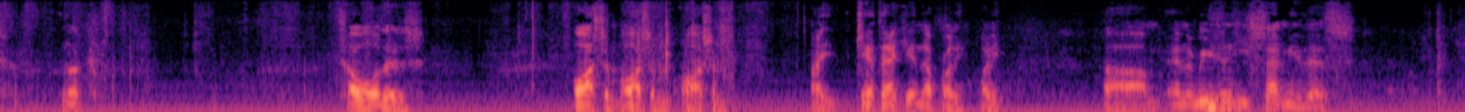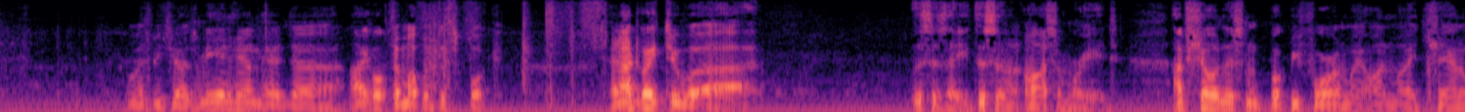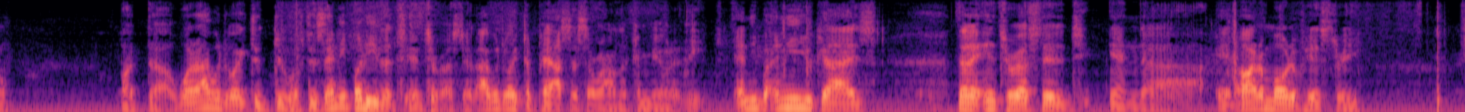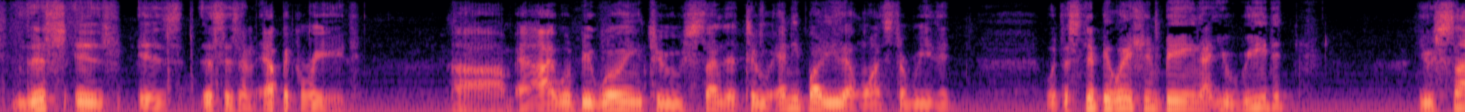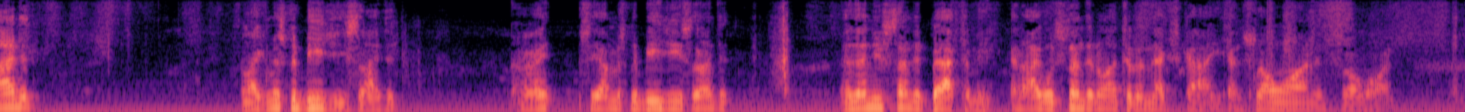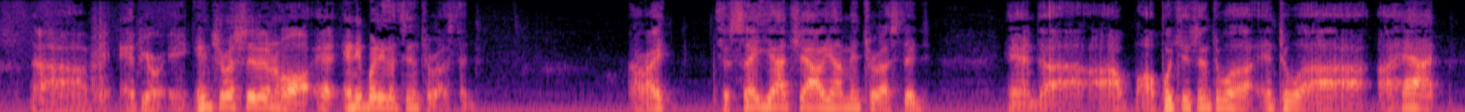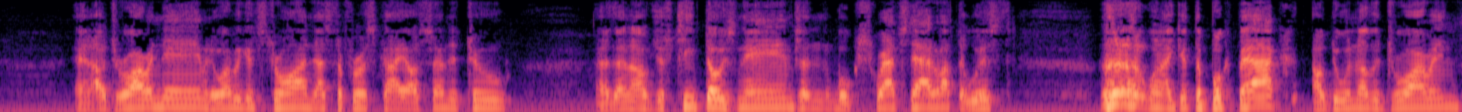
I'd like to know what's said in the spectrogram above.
look. How old it is. Awesome, awesome, awesome. I can't thank you enough, buddy, buddy. Um, and the reason he sent me this was because me and him had, uh, I hooked him up with this book. And I'd like to, uh, this is a, this is an awesome read. I've shown this book before on my, on my channel. But uh, what I would like to do, if there's anybody that's interested, I would like to pass this around the community. Anybody, any of you guys that are interested in uh, in automotive history, this is is this is an epic read, um, and I would be willing to send it to anybody that wants to read it, with the stipulation being that you read it, you sign it, like Mr. BG signed it. All right, see how Mr. BG signed it, and then you send it back to me, and I will send it on to the next guy, and so on and so on. Uh, if you're interested in all, anybody that's interested, all right, just say, yeah, Charlie, I'm interested, and uh, I'll, I'll put you into a, into a, a hat, and I'll draw a name, and whoever gets drawn, that's the first guy I'll send it to, and then I'll just keep those names, and we'll scratch that off the list. when I get the book back, I'll do another drawing,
